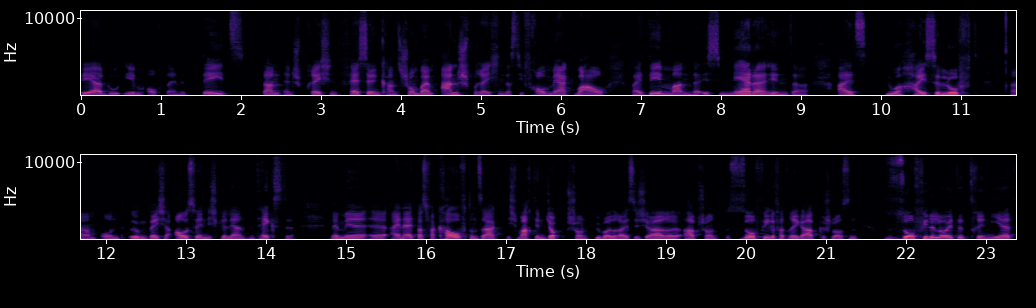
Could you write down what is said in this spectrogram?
der du eben auch deine Dates dann entsprechend fesseln kannst, schon beim Ansprechen, dass die Frau merkt, wow, bei dem Mann, da ist mehr dahinter als nur heiße Luft ähm, und irgendwelche auswendig gelernten Texte. Wenn mir äh, einer etwas verkauft und sagt, ich mache den Job schon über 30 Jahre, habe schon so viele Verträge abgeschlossen, so viele Leute trainiert,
